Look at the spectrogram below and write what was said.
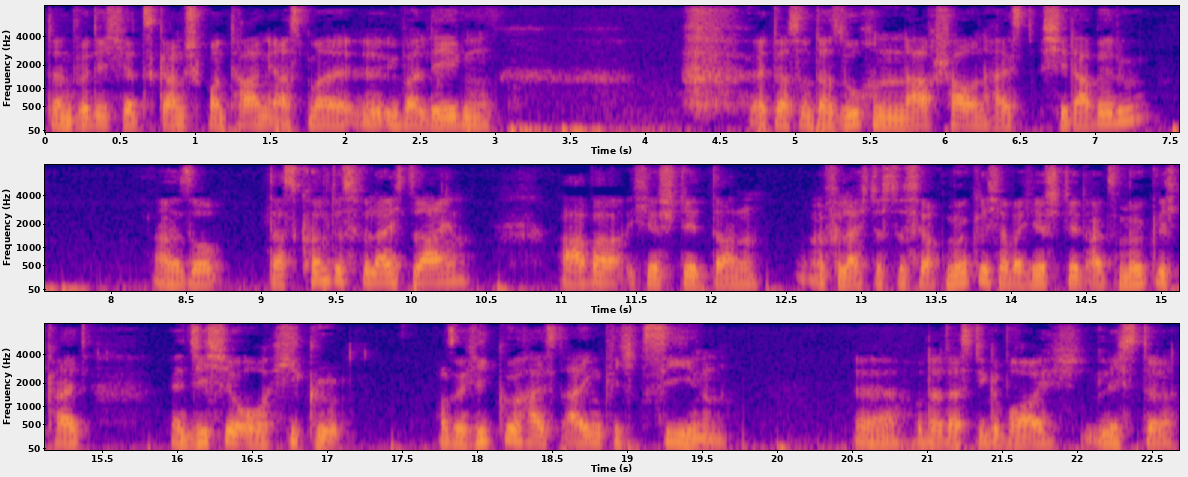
dann würde ich jetzt ganz spontan erstmal äh, überlegen, etwas untersuchen, nachschauen heißt Shiraberu. Also das könnte es vielleicht sein, aber hier steht dann, vielleicht ist das ja auch möglich, aber hier steht als Möglichkeit äh, Jisho o Hiku. Also Hiku heißt eigentlich ziehen. Äh, oder das ist die gebräuchlichste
